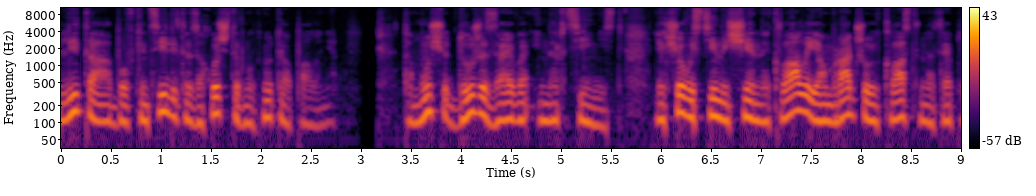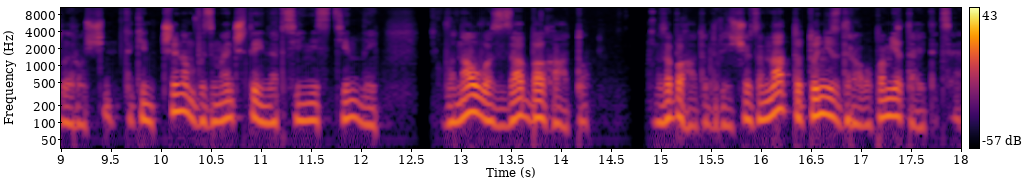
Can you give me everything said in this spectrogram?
літа або в кінці літа захочете вмикнути опалення. Тому що дуже зайва інерційність. Якщо ви стіни ще не клали, я вам раджу їх класти на теплий розчин. Таким чином ви зменшите інерційність стіни. Вона у вас забагато. Забагато, друзі. Що занадто, то ні здраво. Пам'ятайте це.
